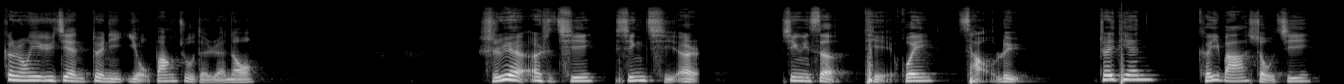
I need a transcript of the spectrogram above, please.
更容易遇见对你有帮助的人哦。十月二十七，星期二，幸运色。铁灰、草绿，这一天可以把手机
